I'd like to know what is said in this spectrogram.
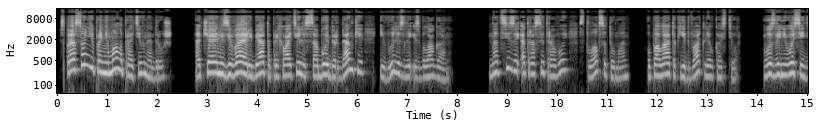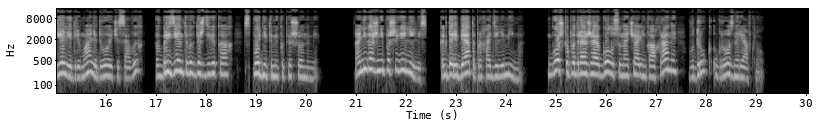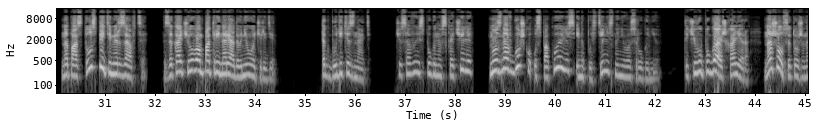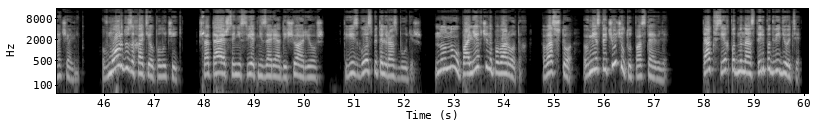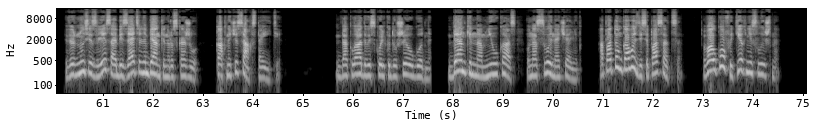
Спросонье пронимала противная дрожь. Отчаянно зевая, ребята прихватили с собой берданки и вылезли из балагана. Над сизой от росы травой стлался туман, у палаток едва тлел костер. Возле него сидели и дремали двое часовых в брезентовых дождевиках с поднятыми капюшонами. Они даже не пошевелились, когда ребята проходили мимо. Гошка, подражая голосу начальника охраны, вдруг грозно рявкнул. «На посту спите, мерзавцы! Закачу вам по три наряда вне очереди!» «Так будете знать!» Часовые испуганно вскочили, но, узнав Гошку, успокоились и напустились на него с руганью. «Ты чего пугаешь, холера? Нашелся тоже начальник. В морду захотел получить? Шатаешься ни свет ни заряд, еще орешь. Ты весь госпиталь разбудишь. Ну-ну, полегче на поворотах. Вас что, вместо чучел тут поставили? Так всех под монастырь подведете. Вернусь из леса, обязательно Бянкину расскажу, как на часах стоите. Докладывай сколько душе угодно. Бянкин нам не указ, у нас свой начальник. А потом кого здесь опасаться? Волков и тех не слышно.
